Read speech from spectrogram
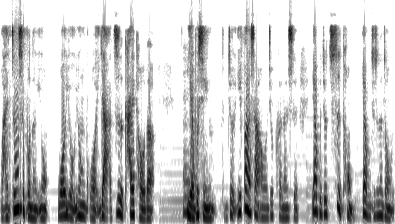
我还真是不能用。我有用过雅致开头的，也不行，就一放上我就可能是要不就刺痛，要不就是那种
